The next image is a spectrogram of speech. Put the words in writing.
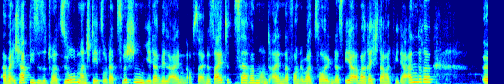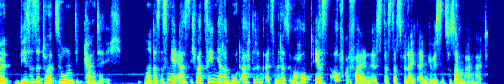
aber ich habe diese Situation, man steht so dazwischen, jeder will einen auf seine Seite zerren und einen davon überzeugen, dass er aber Rechte hat wie der andere. Äh, diese Situation, die kannte ich. Ne, das ist mir erst, ich war zehn Jahre Gutachterin, als mir das überhaupt erst aufgefallen ist, dass das vielleicht einen gewissen Zusammenhang hat.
